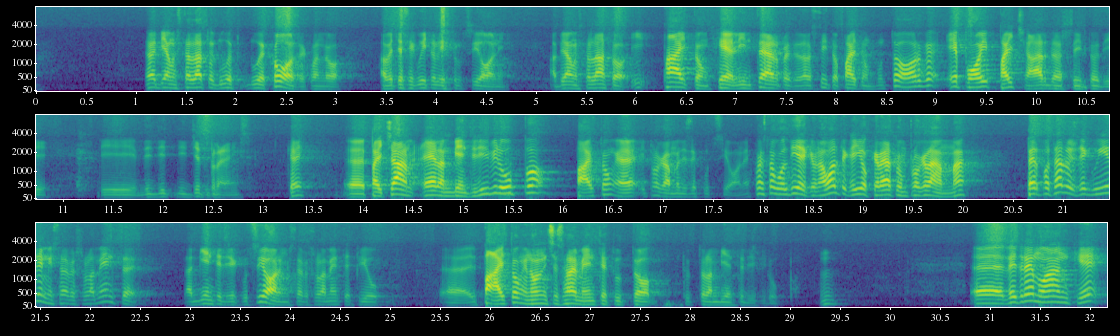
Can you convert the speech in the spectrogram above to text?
Noi abbiamo installato due, due cose quando avete seguito le istruzioni abbiamo installato Python che è l'interprete dal sito python.org e poi PyCharm dal sito di, di, di, di JetBrains. Okay? Eh, PyCharm è l'ambiente di sviluppo, Python è il programma di esecuzione. Questo vuol dire che una volta che io ho creato un programma, per poterlo eseguire mi serve solamente l'ambiente di esecuzione, mi serve solamente più eh, il Python e non necessariamente tutto, tutto l'ambiente di sviluppo. Eh, vedremo anche,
